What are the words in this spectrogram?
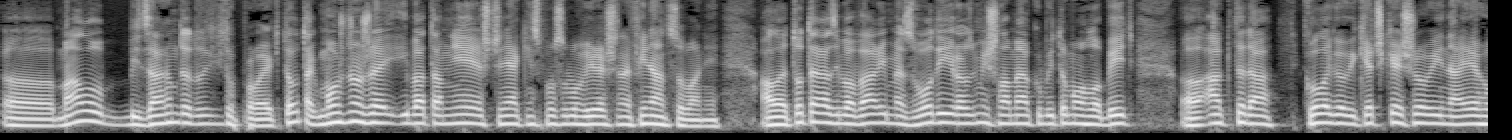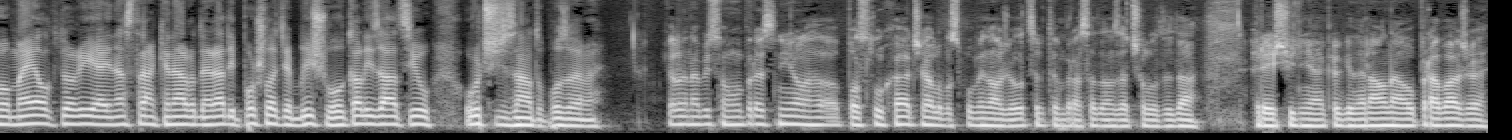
uh, malo byť zahrnuté do týchto projektov, tak možno, že iba tam nie je ešte nejakým spôsobom vyriešené financovanie. Ale to teraz iba varíme z vody, rozmýšľame, ako by to mohlo byť. Uh, ak teda kolegovi Kečkešovi na jeho mail, ktorý aj na stránke Národnej rady pošlete bližšiu lokalizáciu, určite sa na to pozrieme. Ja len aby som upresnil eh, poslucháča, alebo spomínal, že od septembra sa tam začalo teda riešiť nejaká generálna oprava, že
